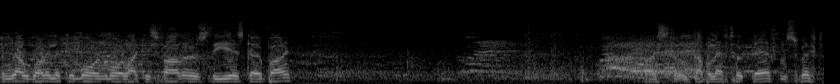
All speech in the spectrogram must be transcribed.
And young Wally looking more and more like his father as the years go by. Nice little double left hook there from Swift.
